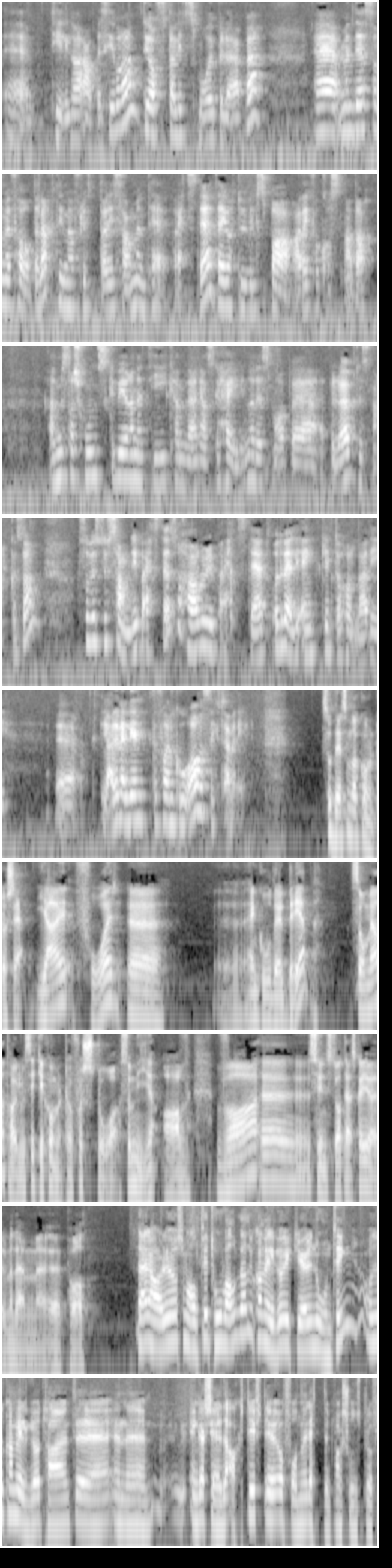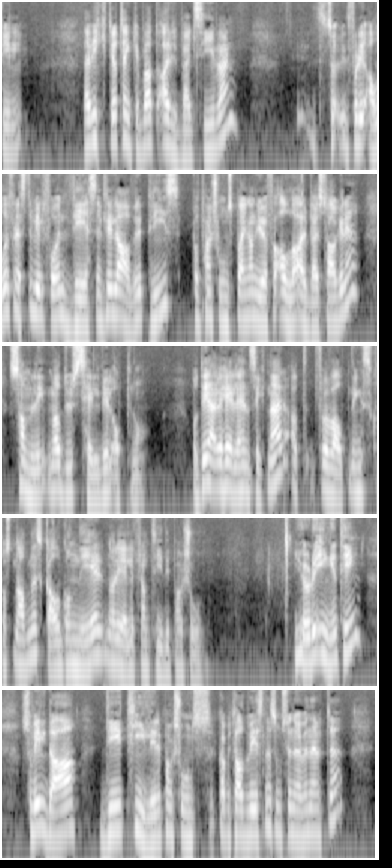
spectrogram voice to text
eh, tidligere arbeidsgivere. De er ofte litt små i beløpet. Eh, men det som er fordelaktig med å flytte de sammen til, på ett sted, det er jo at du vil spare deg for kostnader. Administrasjonsgebyrene de kan være ganske høye når det er små beløp det snakkes om. Så hvis du samler de på ett sted, så har du de på ett sted. Og det er veldig enkelt å holde de eh, Ja, det er veldig enkelt å få en god oversikt over de. Så det som da kommer til å skje Jeg får eh, eh en god del brev som jeg antageligvis ikke kommer til å forstå så mye av. Hva eh, syns du at jeg skal gjøre med dem, eh, Pål? Der har du jo som alltid to valg. Da. Du kan velge å ikke gjøre noen ting, og du kan velge å ta et, en, engasjere deg aktivt i å få den rette pensjonsprofilen. Det er viktig å tenke på at arbeidsgiveren for de aller fleste vil få en vesentlig lavere pris på pensjonspoeng han gjør for alle arbeidstakere, sammenlignet med hva du selv vil oppnå. Og det er jo hele hensikten her, at forvaltningskostnadene skal gå ned når det gjelder framtidig pensjon. Gjør du ingenting, så vil da de tidligere pensjonskapitalbevisene som Synnøve nevnte,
